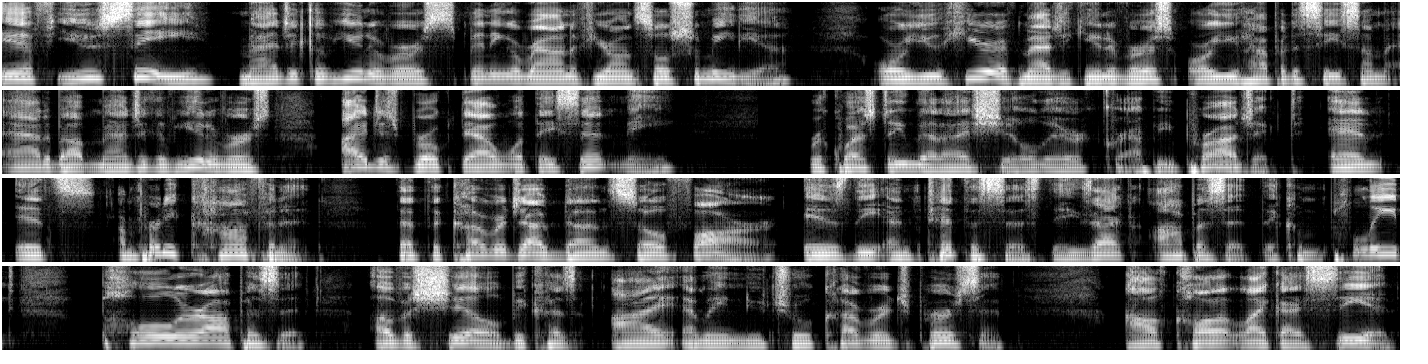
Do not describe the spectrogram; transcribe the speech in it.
if you see Magic of Universe spinning around, if you're on social media, or you hear of Magic Universe, or you happen to see some ad about Magic of Universe, I just broke down what they sent me requesting that I shill their crappy project. And it's, I'm pretty confident that the coverage I've done so far is the antithesis, the exact opposite, the complete polar opposite of a shill because I am a neutral coverage person. I'll call it like I see it.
